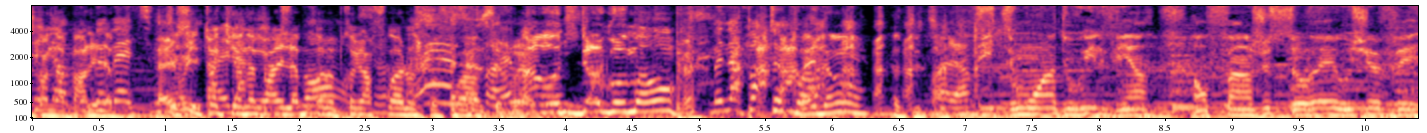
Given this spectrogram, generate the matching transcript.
qui en as parlé la... bête. Ah C'est toi qui en as parlé la première, fois l'autre fois. c'est vrai. Un hot dog au Mans Mais n'importe quoi. Mais non. Dites-moi d'où il vient, enfin je saurai où je vais.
